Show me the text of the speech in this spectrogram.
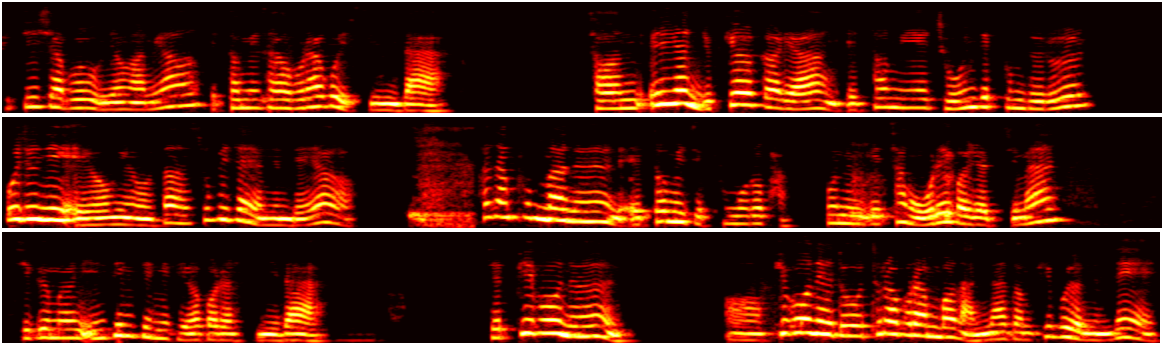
뷰티샵을 운영하며 애터미 사업을 하고 있습니다. 전 1년 6개월가량 애터미의 좋은 제품들을 꾸준히 애용해오던 소비자였는데요. 화장품만은 애터미 제품으로 바꾸는 게 참 오래 걸렸지만 지금은 인생템이 되어버렸습니다. 제 피부는 어, 피곤해도 트러블 한 번 안 나던 피부였는데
